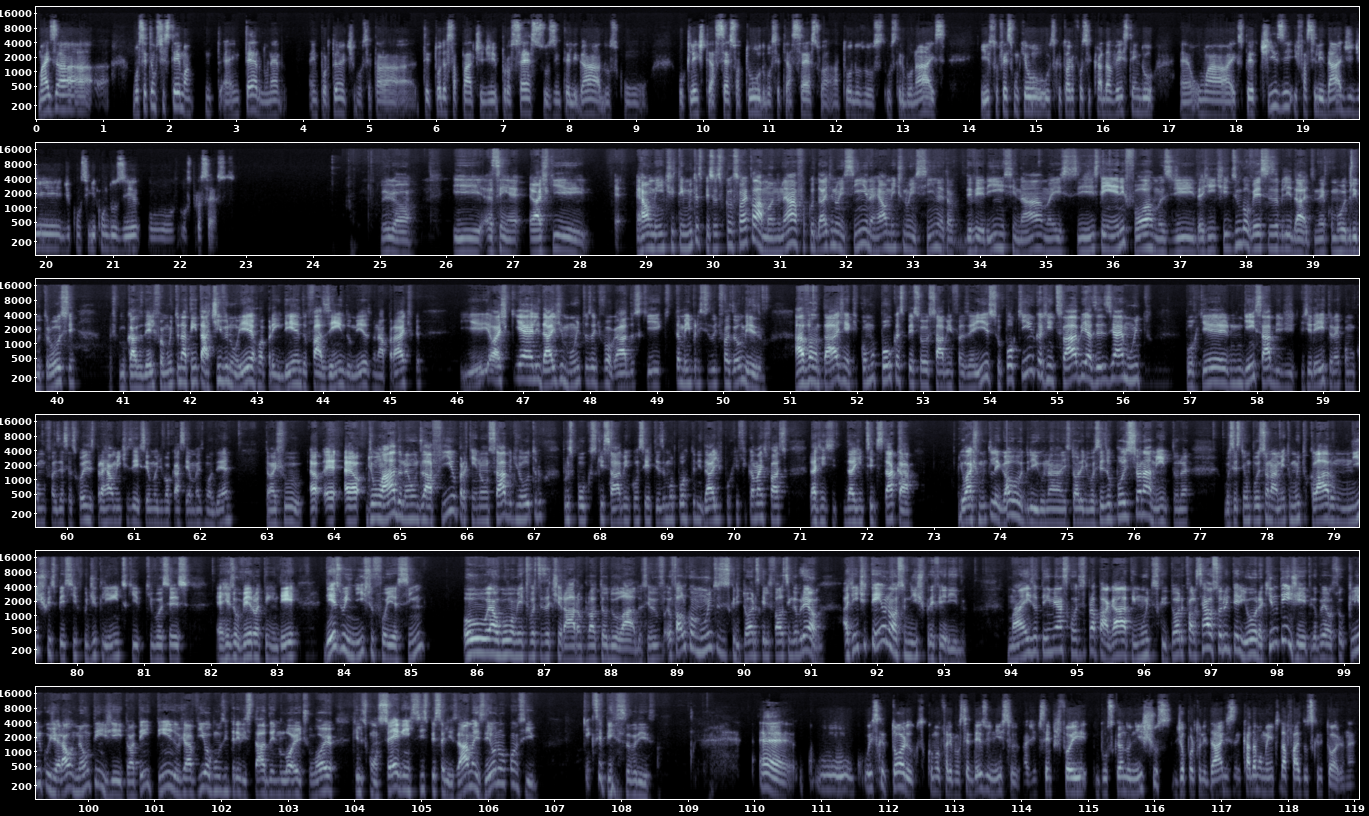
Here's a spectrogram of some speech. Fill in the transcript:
mas a, você tem um sistema é, interno, né? É importante você tá, ter toda essa parte de processos interligados com o cliente ter acesso a tudo, você ter acesso a, a todos os, os, tribunais, e isso fez com que o, o escritório fosse cada vez tendo é, uma expertise e facilidade de, de conseguir conduzir o, os processos. Legal. E, assim, é, eu acho que é, realmente tem muitas pessoas que ficam só reclamando, né? Ah, a faculdade não ensina, realmente não ensina, tá, deveria ensinar, mas existem N formas de da gente desenvolver essas habilidades, né? Como o Rodrigo trouxe, acho que no caso dele foi muito na tentativa e no erro, aprendendo, fazendo mesmo na prática. E eu acho que é a realidade de muitos advogados que, que também precisam de fazer o mesmo. A vantagem é que, como poucas pessoas sabem fazer isso, o pouquinho que a gente sabe, às vezes já é muito, porque ninguém sabe direito né, como, como fazer essas coisas para realmente exercer uma advocacia mais moderna. Então, acho é, é, é de um lado né, um desafio para quem não sabe, de outro, para os poucos que sabem, com certeza, uma oportunidade, porque fica mais fácil da gente, da gente se destacar. Eu acho muito legal, Rodrigo, na história de vocês, o posicionamento, né? vocês têm um posicionamento muito claro, um nicho específico de clientes que, que vocês é, resolveram atender. Desde o início foi assim? Ou em algum momento vocês atiraram para o teu do lado? Assim, eu, falo com muitos escritórios que eles falam assim, Gabriel, a gente tem o nosso nicho preferido, mas eu tenho minhas contas para pagar. Tem muito escritório que fala assim: ah, eu sou do interior, aqui não tem jeito, Gabriel, eu sou clínico geral, não tem jeito. Eu até entendo, eu já vi alguns entrevistados aí no Lawyer to Lawyer que eles conseguem se especializar, mas eu não consigo que, que você pensa sobre isso? É, o, o escritório, como eu falei para você, desde o início, a gente sempre foi buscando nichos de oportunidades em cada momento da fase do escritório, né?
